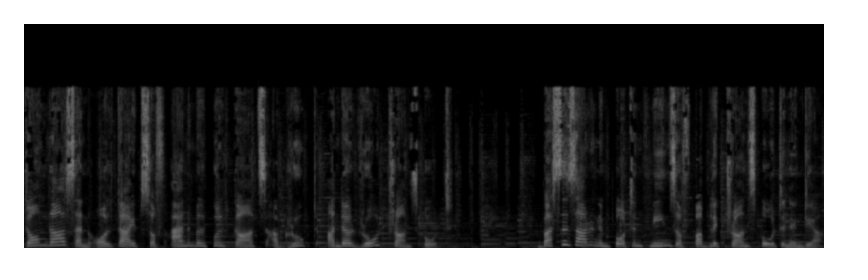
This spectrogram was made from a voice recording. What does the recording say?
tongas and all types of animal-pulled carts are grouped under road transport. Buses are an important means of public transport in India,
